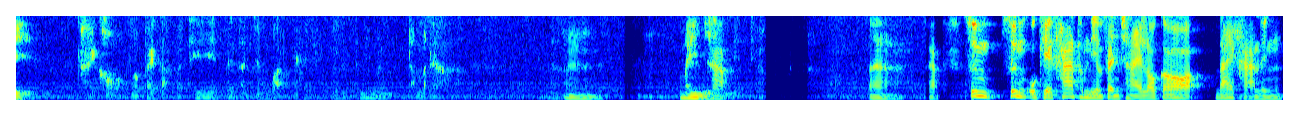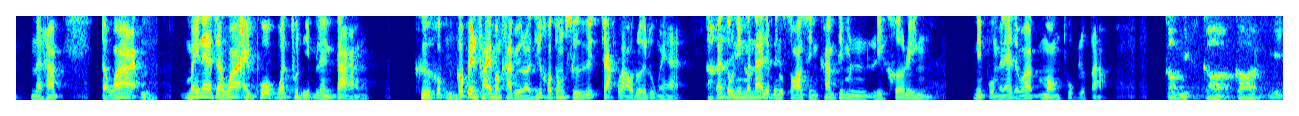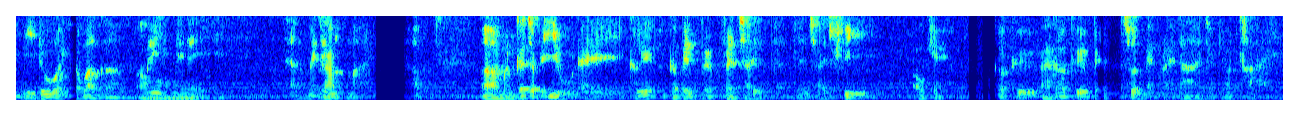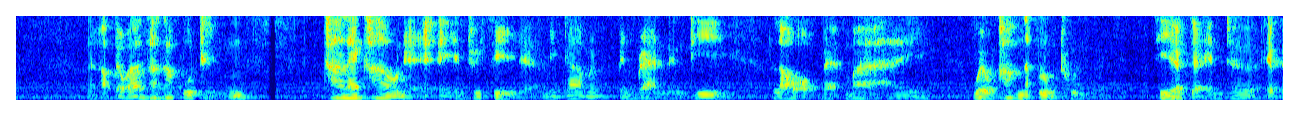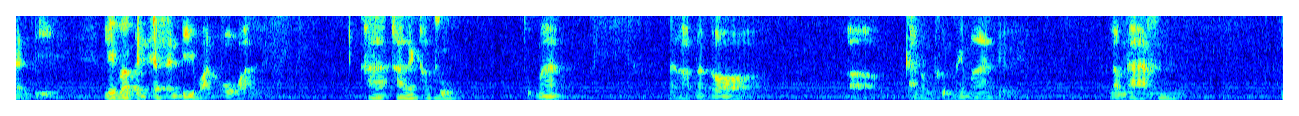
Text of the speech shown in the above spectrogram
ขายของก็ไปต่างประเทศไปต่างจังหวัดไปอะไรมันอันนี้มันธรรมดานะครับอืมไม่มีครับลิมิตครับอ่าครับซึ่งซึ่งโอเคค่าธรรมเนียมแฟรนไชส์เราก็ได้ขาหนึ่งนะครับ แต่ว่าอืมไม่แน่ใจว่าไอ้พวกวัตถุดิบอะไรต่างๆคือก็ก็เป็นไฟล์บังคับอยู่แล้วที่เขาต้องซื้อจากเราด้วยถูกไหมฮะ แล้วตรงนี้มันน่าจะเป็นซอสสินค้าที่มัน recurring นี่ผมไม่แน่ใจว่ามองถูกหรือเปล่า ก็มีก็ก็มีมีด้วยแต่ว่าก็ไม่อ๋อไม่ได้อ่าไม่ได้ครับมากมายนะครับอ่ามันก็จะไปอยู่ในเขาเรียกก็เป็นแฟรนไชส์แฟรนไชส์ฟรีโอเค ก็คืออ่าก็คือเป็นส่วนแบ่งรายได้จากยอดขายนะครับ แต่ว่าถ้าถ้าพูดถึงค่าแรกเข้าเนี่ยไอ entry fee เนี่ยมิก้ามันเป็นแบรนด์หนึ่งที่เราออกแบบมาให้ welcome นักลงทุน ที่อยากจะ enter F&B เรียกว่าเป็น F&B 101 เลย ค่าค่าแรกเข้าถูก ถูกมากนะครับ แล้วก็เอ่อการลงทุนไม่มากเลยแล้วงาน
